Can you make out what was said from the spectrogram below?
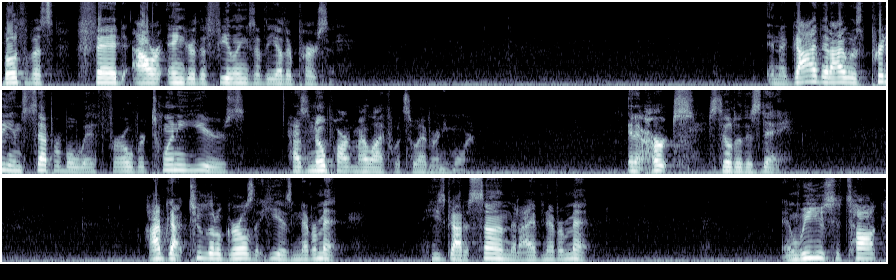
Both of us fed our anger the feelings of the other person. and a guy that I was pretty inseparable with for over 20 years has no part in my life whatsoever anymore. And it hurts still to this day. I've got two little girls that he has never met. He's got a son that I have never met. And we used to talk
